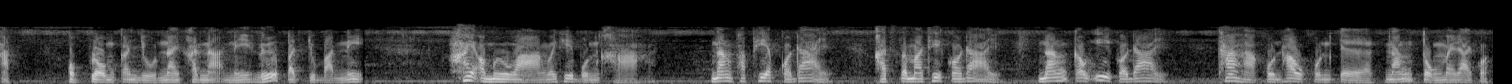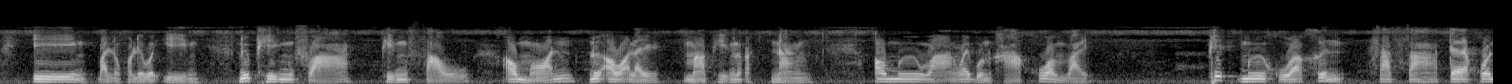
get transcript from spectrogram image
หัด อบรมกันอยู่ในขณะนี้ หรือปัจจุบันนี้ ให้เอามือวางไว้ที่บนขา นั่งพับเพียบก็ได้ ขัดสมาธิก็ได้ นั่งเก้าอี้ก็ได้ ถ้าหากคนเฒ่าคนแก่ นั่งตรงไม่ได้ก็อิงบ้านหลวงพ่อเรียกว่าอิงหรือพิงฝา พิงเสา เอาหมอนหรือเอาอะไรมาพิงแล้วก็นั่งเอามือวางไว้บนขาคว่ำไว้พลิกมือขวาขึ้น ซัดซาแต่คน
